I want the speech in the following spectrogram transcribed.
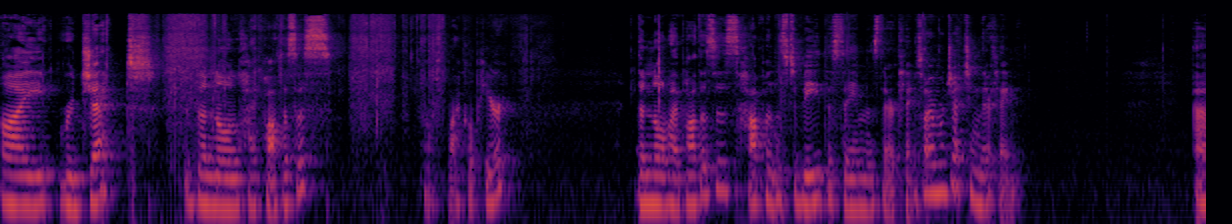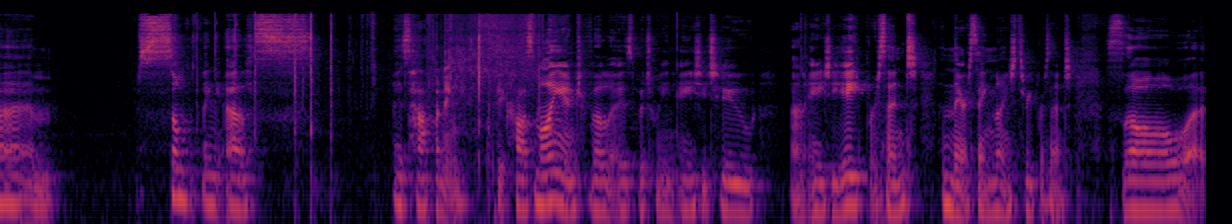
I reject the null hypothesis. I'll back up here. The null hypothesis happens to be the same as their claim. So I'm rejecting their claim. Um, something else is happening because my interval is between 82 and 88% and they're saying 93%. So... Uh,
